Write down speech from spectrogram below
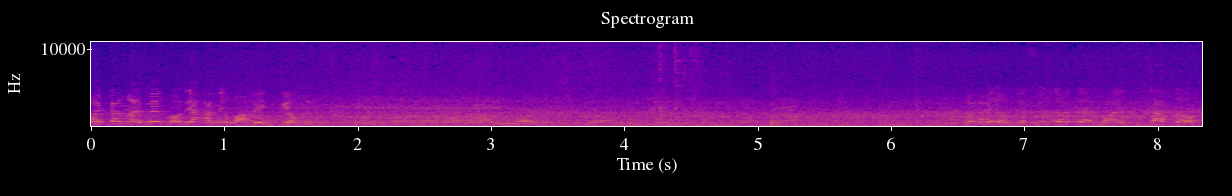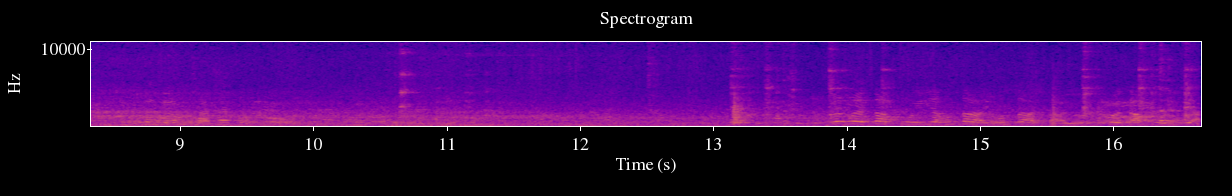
我刚来买五粒，安尼话免讲的。这个，我也加豆，用柠檬茶加豆。这味道不一样，味道有味道，导游味道不一样。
